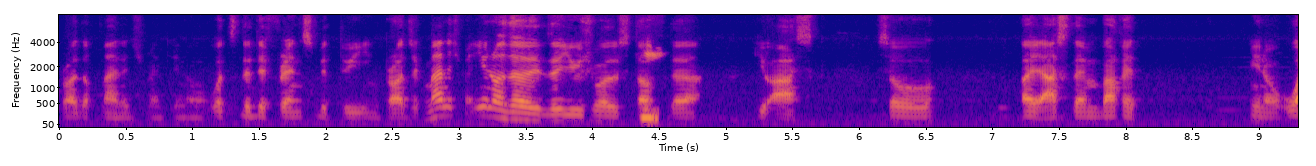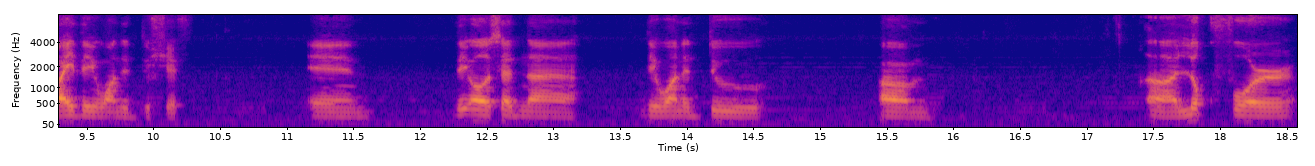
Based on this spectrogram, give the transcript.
product management? You know, what's the difference between project management? You know, the the usual stuff that you ask. So I asked them bakit, you know, why they wanted to shift. And they all said na they wanted to um, uh, look for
